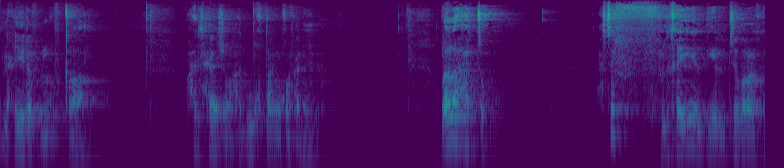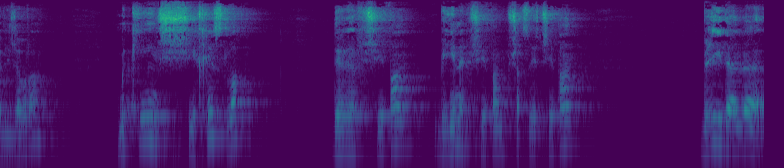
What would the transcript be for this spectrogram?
الحيلة في الأفكار. واحد الحاجة واحد النقطة نوقف عليها لا لاحظتو حتى في الخيال ديال جبران خلي جبران مكاينش شي خصلة دارها في الشيطان بينها في الشيطان في شخصية الشيطان بعيدة على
